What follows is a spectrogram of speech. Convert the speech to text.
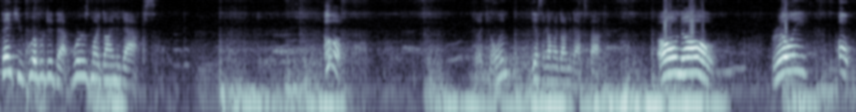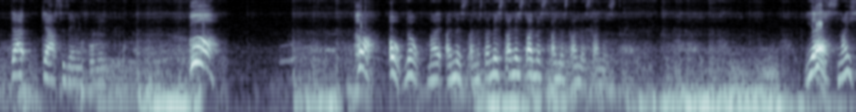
Thank you, whoever did that. Where's my diamond axe? Huh. Did I kill him? Yes, I got my diamond axe back. Oh no! Really? Oh, that ghast is aiming for me. Ha! Ha! Oh no, my I missed, I missed, I missed, I missed, I missed, I missed, I missed, I missed. Yes, nice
